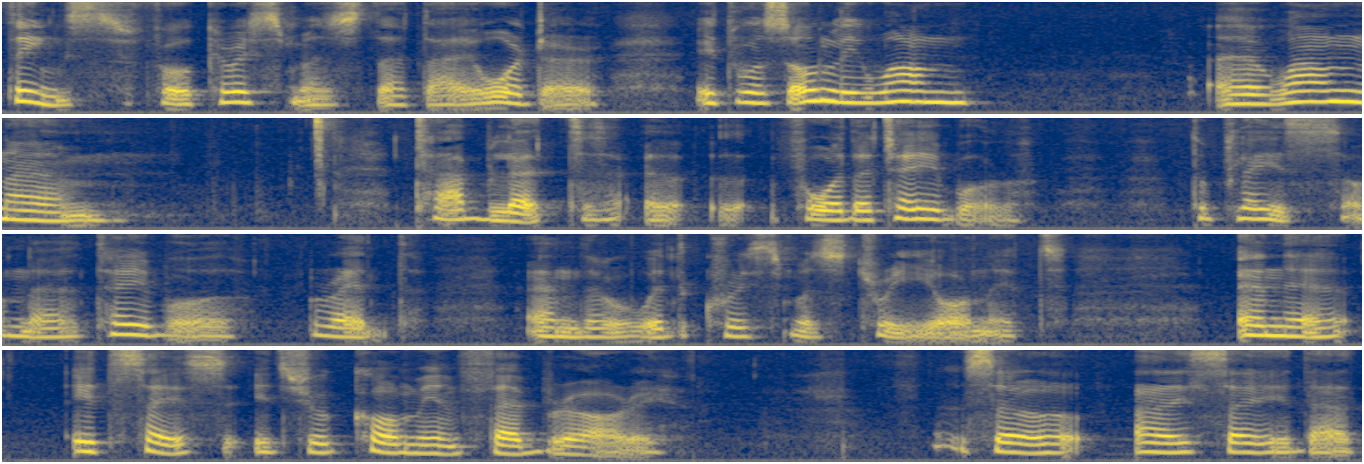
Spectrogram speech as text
things for Christmas that I order. It was only one uh, one. Um, tablet for the table to place on the table red and uh, with Christmas tree on it. And uh, it says it should come in February. So I say that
